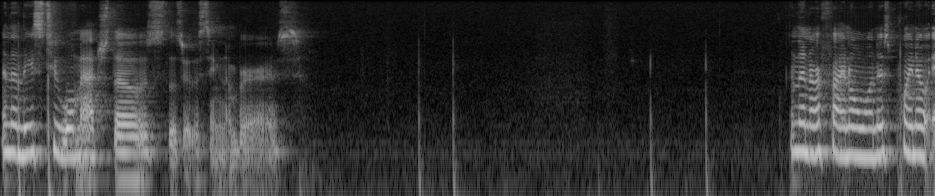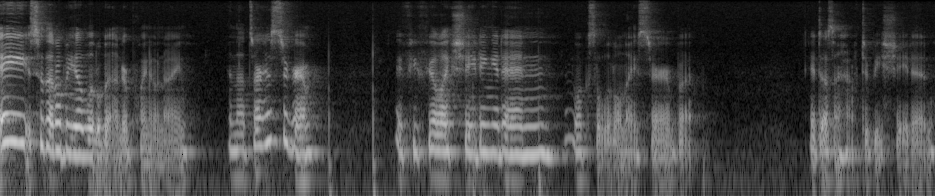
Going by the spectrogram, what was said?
And then these two will match those. Those are the same numbers. And then our final one is 0.08, so that'll be a little bit under 0.09. And that's our histogram. If you feel like shading it in, it looks a little nicer, but it doesn't have to be shaded.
